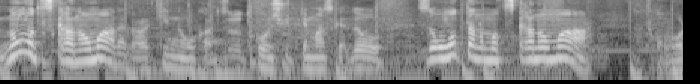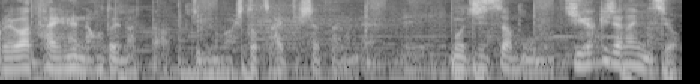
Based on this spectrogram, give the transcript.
のもつかの間だから昨日からずっと今週言ってますけどそう思ったのもつかの間これは大変なことになったっていうのが一つ入ってきちゃったので、もう実はもう気が気じゃないんですよ。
